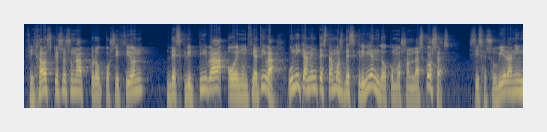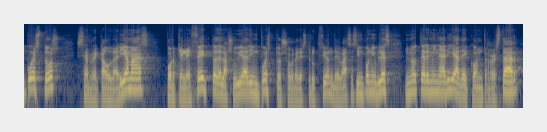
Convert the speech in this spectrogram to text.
fijaos que eso es una proposición descriptiva o enunciativa. Únicamente estamos describiendo cómo son las cosas. Si se subieran impuestos, se recaudaría más porque el efecto de la subida de impuestos sobre destrucción de bases imponibles no terminaría de contrarrestar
